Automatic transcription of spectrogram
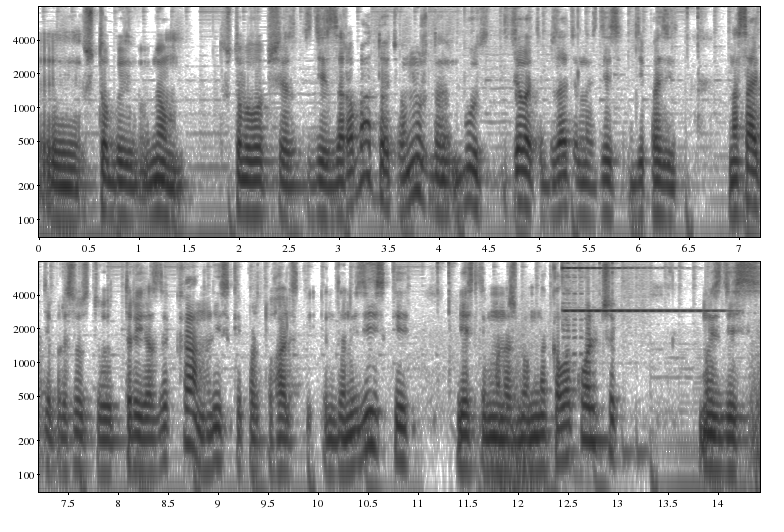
Э, чтобы в нем, чтобы вообще здесь зарабатывать, вам нужно будет сделать обязательно здесь депозит. На сайте присутствуют три языка, английский, португальский, индонезийский. Если мы нажмем на колокольчик, мы здесь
